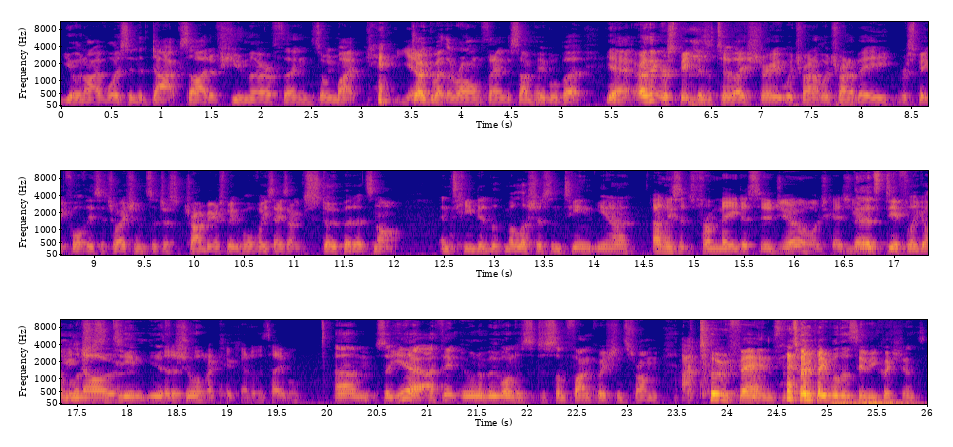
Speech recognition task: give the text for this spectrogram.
you and I are voicing the dark side of humor of things, so we might yeah. joke about the wrong thing to some people. But yeah, I think respect is a two way street. We're trying. To, we're trying to be respectful of these situations. So just try and be respectful. If we say something stupid, it's not intended with malicious intent. You know, Unless it's from me to Sergio, in which case you it's definitely got malicious intent. Yeah, for it's sure. going to kick under the table. Um, so yeah, I think we want to move on to, to some fun questions from our two fans, the two people that sent me questions.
